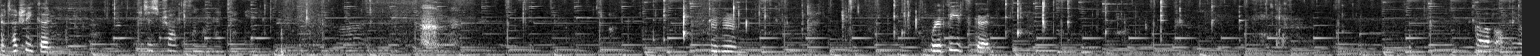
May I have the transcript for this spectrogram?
It's actually good. I just dropped some on my pancake. Rippy, it's good. Love oatmeal.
